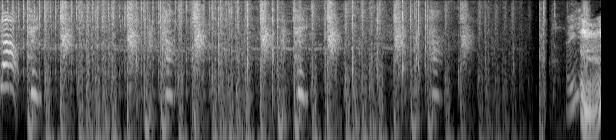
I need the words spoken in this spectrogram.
go! Hey. 嗯？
